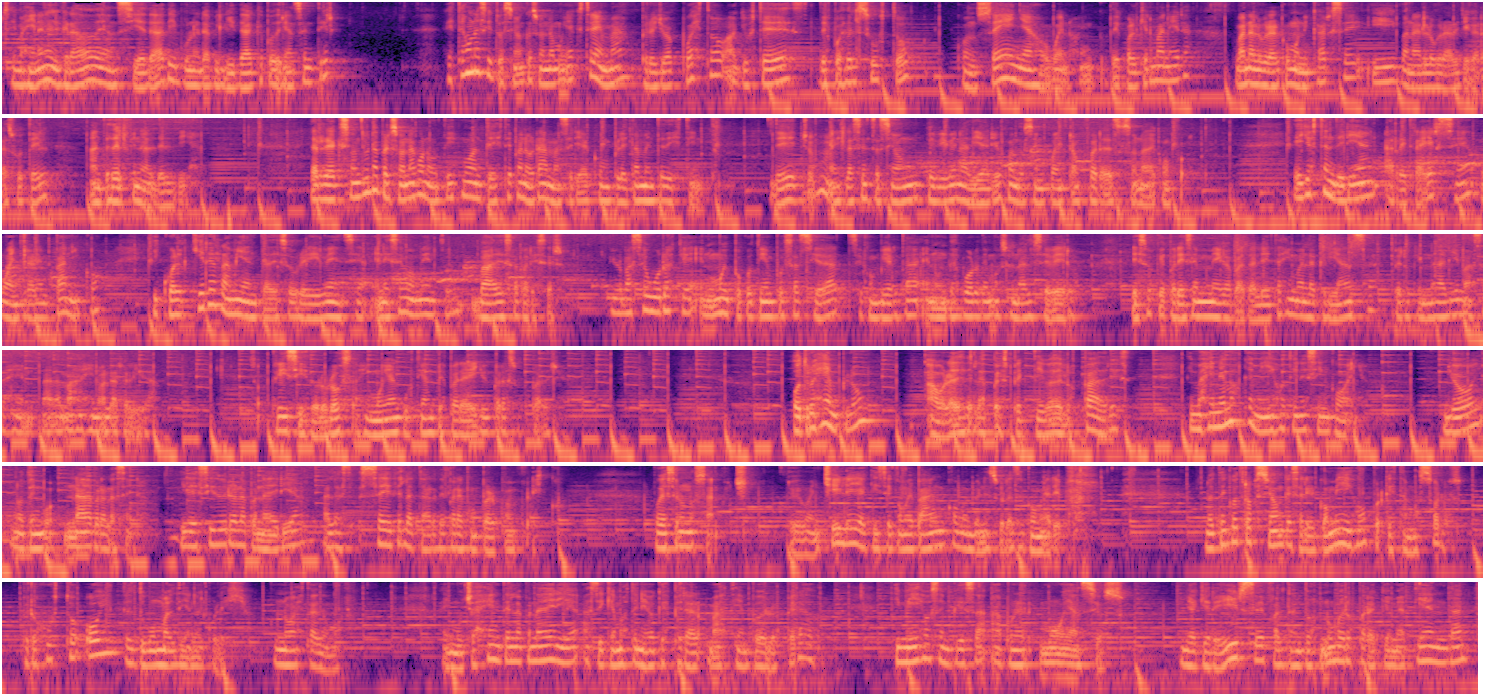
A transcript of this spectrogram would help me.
¿Se imaginan el grado de ansiedad y vulnerabilidad que podrían sentir? Esta es una situación que suena muy extrema, pero yo apuesto a que ustedes, después del susto, con señas o bueno, de cualquier manera, van a lograr comunicarse y van a lograr llegar a su hotel antes del final del día. La reacción de una persona con autismo ante este panorama sería completamente distinta. De hecho, es la sensación que viven a diario cuando se encuentran fuera de su zona de confort. Ellos tenderían a retraerse o a entrar en pánico y cualquier herramienta de sobrevivencia en ese momento va a desaparecer. Y lo más seguro es que en muy poco tiempo esa ansiedad se convierta en un desborde emocional severo, esos que parecen mega pataletas y mala crianza, pero que nadie más nada más ajeno a la realidad. Son crisis dolorosas y muy angustiantes para ellos y para sus padres. Otro ejemplo, ahora desde la perspectiva de los padres, imaginemos que mi hijo tiene 5 años. Yo hoy no tengo nada para la cena y decido ir a la panadería a las 6 de la tarde para comprar pan fresco voy a hacer unos sándwiches. Yo vivo en Chile y aquí se come pan como en Venezuela se come arepa. No tengo otra opción que salir con mi hijo porque estamos solos, pero justo hoy él tuvo un mal día en el colegio, no está de humor. Hay mucha gente en la panadería, así que hemos tenido que esperar más tiempo de lo esperado. Y mi hijo se empieza a poner muy ansioso. Ya quiere irse, faltan dos números para que me atiendan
